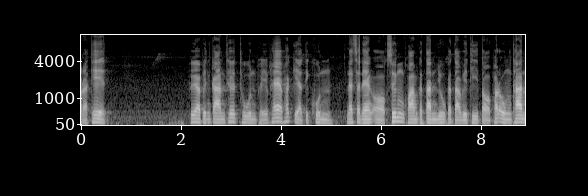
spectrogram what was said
ประเทศ เพื่อเป็นการเทิดทูนเผยแพร่พระเกียรติคุณ และแสดงออกซึ่งความกตัญญูกตเวทีต่อพระองค์ท่าน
